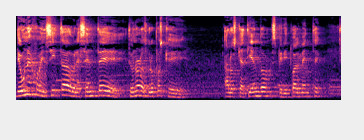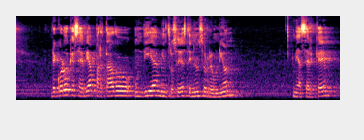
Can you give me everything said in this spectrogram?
de una jovencita adolescente de uno de los grupos que a los que atiendo espiritualmente. Recuerdo que se había apartado un día mientras ellas tenían su reunión. Me acerqué.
